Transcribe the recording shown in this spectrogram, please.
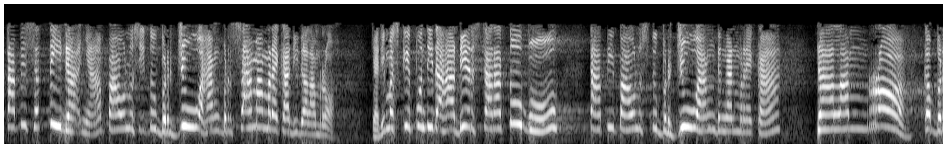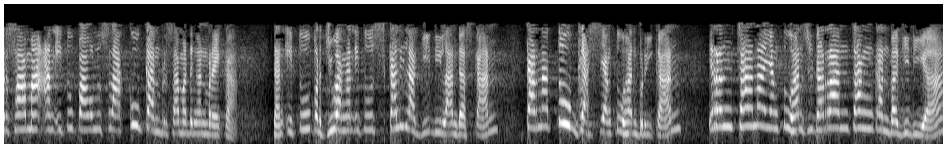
tapi setidaknya Paulus itu berjuang bersama mereka di dalam roh. Jadi meskipun tidak hadir secara tubuh, tapi Paulus itu berjuang dengan mereka dalam roh. Kebersamaan itu Paulus lakukan bersama dengan mereka. Dan itu perjuangan itu sekali lagi dilandaskan karena tugas yang Tuhan berikan, rencana yang Tuhan sudah rancangkan bagi dia,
